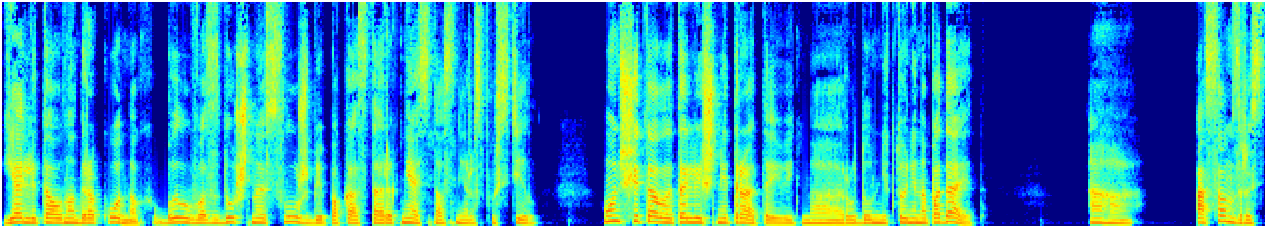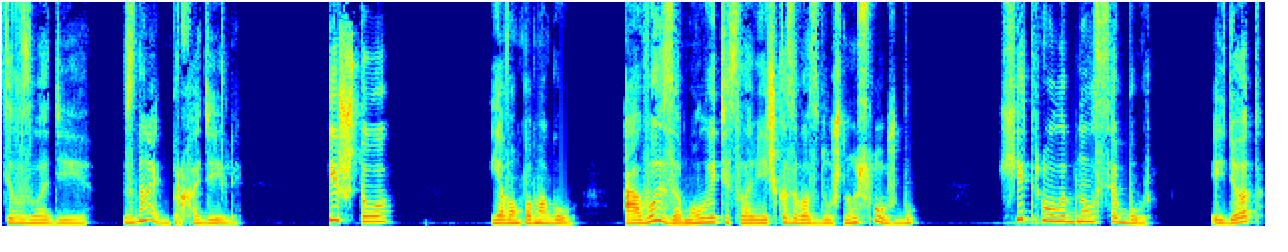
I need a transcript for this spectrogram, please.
«Я летал на драконах, был в воздушной службе, пока старый князь нас не распустил. Он считал это лишней тратой, ведь на Рудон никто не нападает». «Ага, а сам взрастил злодея. Знаем, проходили». И что? Я вам помогу, а вы замолвите словечко за воздушную службу. Хитро улыбнулся Бур. Идет?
